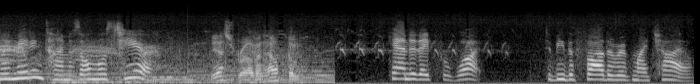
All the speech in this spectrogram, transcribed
My mating time is almost here. Yes, Robin, help them. Candidate for what? To be the father of my child.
